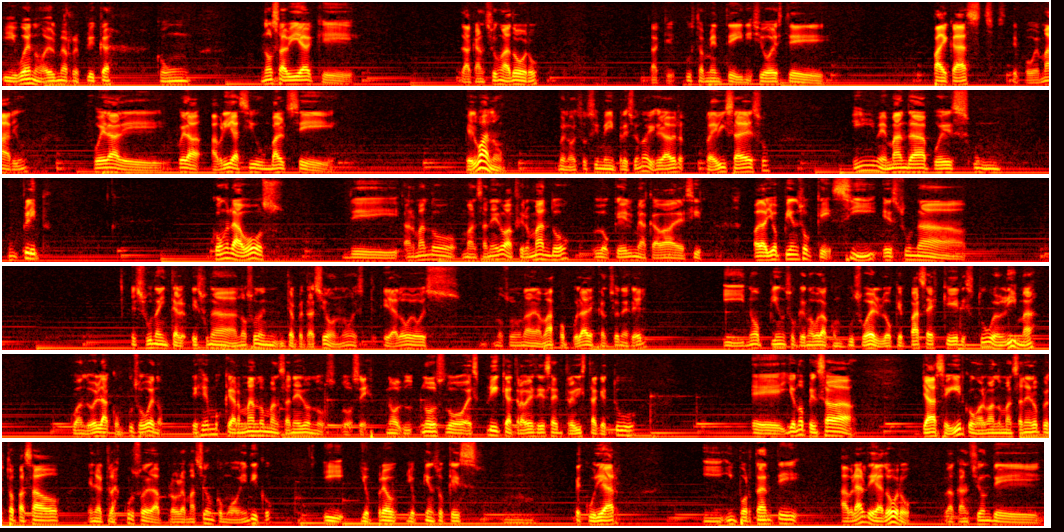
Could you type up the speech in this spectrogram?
Y bueno, él me replica con un... No sabía que la canción Adoro, la que justamente inició este podcast, de poemario, fuera de... fuera, habría sido un valse peruano. Bueno, eso sí me impresionó. Dije, a ver, revisa eso. Y me manda pues un un clip con la voz de Armando Manzanero afirmando lo que él me acaba de decir. Ahora yo pienso que sí es una es una es una no solo interpretación, ¿no? Este, Adoro es no son una de las más populares canciones de él y no pienso que no la compuso él. Lo que pasa es que él estuvo en Lima cuando él la compuso. Bueno, dejemos que Armando Manzanero nos lo, nos, lo explique a través de esa entrevista que tuvo. Eh, yo no pensaba ya seguir con Armando Manzanero, pero esto ha pasado en el transcurso de la programación, como indico, y yo pienso que es mm, peculiar y importante hablar de Adoro, la canción de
